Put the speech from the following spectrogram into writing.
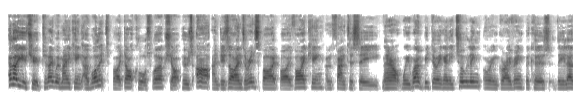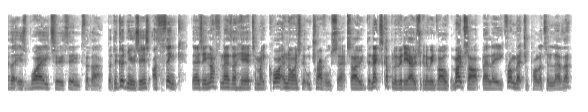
Hello YouTube, today we're making a wallet by Dark Horse Workshop whose art and designs are inspired by Viking and fantasy. Now we won't be doing any tooling or engraving because the leather is way too thin for that. But the good news is I think there's enough leather here to make quite a nice little travel set. So the next couple of videos are going to involve the Mozart belly from Metropolitan Leather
